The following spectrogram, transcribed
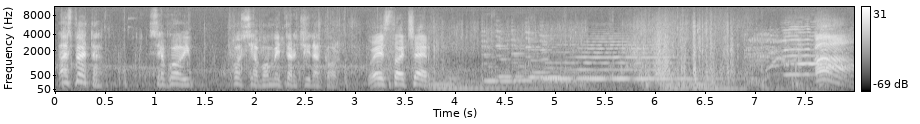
Aspetta! Se vuoi, possiamo metterci d'accordo. Questo è certo. Ah!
